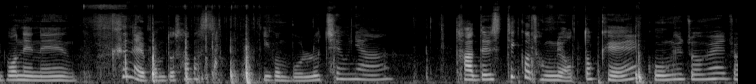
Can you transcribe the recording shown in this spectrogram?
이번에는 큰 앨범도 사봤어. 이건 뭘로 채우냐? 다들 스티커 정리 어떻게 해? 공유 좀 해줘.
